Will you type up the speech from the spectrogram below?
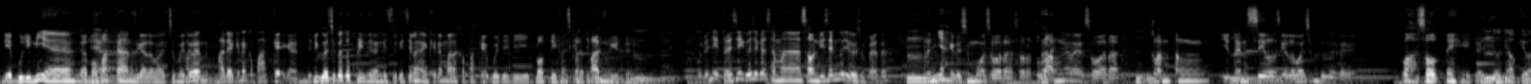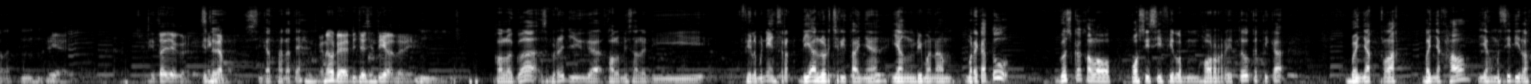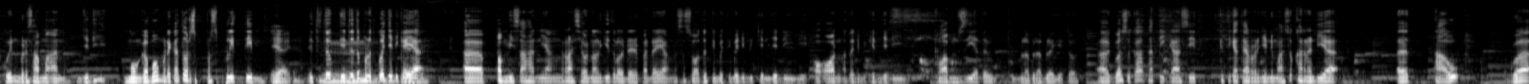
dia bulimia nggak mau Ya. makan segala macam itu kan pada akhirnya kepake kan jadi gue suka tuh perintilan kecil-kecil yang akhirnya malah kepake buat jadi plot device ke depan gitu Hmm. udah sih tadi sih gue suka sama sound design gue juga suka tuh Hmm. renyah gitu semua suara suara tulang suara Mm-mm. kelenteng utensil segala macam tuh gue kayak wah sold nih gitu Detailnya oke banget. Hmm. iya itu aja gue Itu singkat singkat padat ya. karena udah dijelasin Tio tadi Hmm. Kalau gua sebenarnya juga kalau misalnya di film ini yang serak di alur ceritanya yang di mana mereka tuh gue suka kalau posisi film horor itu ketika banyak lak banyak hal yang mesti dilakuin bersamaan. Jadi mau nggak mau mereka tuh harus split team. Iya iya. Itu tuh itu tuh menurut gue jadi Iya kayak eh, pemisahan yang rasional gitu loh daripada yang sesuatu tiba-tiba dibikin jadi on atau dibikin jadi clumsy atau bla bla bla gitu. Eh gue suka ketika si ketika terornya ini masuk karena dia eh, tahu gue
